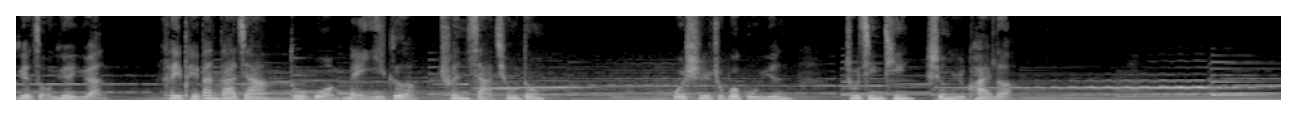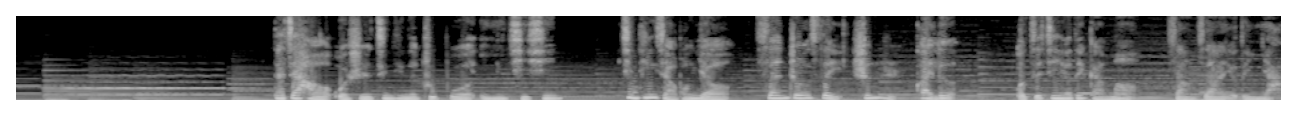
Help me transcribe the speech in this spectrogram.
越走越远，可以陪伴大家度过每一个春夏秋冬。我是主播古云，祝静听生日快乐！大家好，我是静听的主播依依齐心，静听小朋友。三周岁生日快乐！我最近有点感冒，嗓子啊有点哑，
